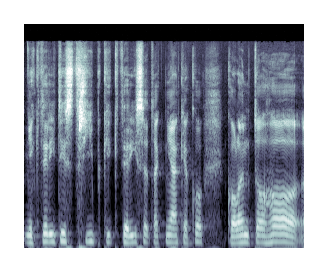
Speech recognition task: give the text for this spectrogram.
některé ty střípky, které se tak nějak jako kolem toho uh,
